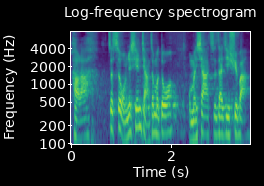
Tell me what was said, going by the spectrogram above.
好啦，这次我们就先讲这么多，我们下次再继续吧。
